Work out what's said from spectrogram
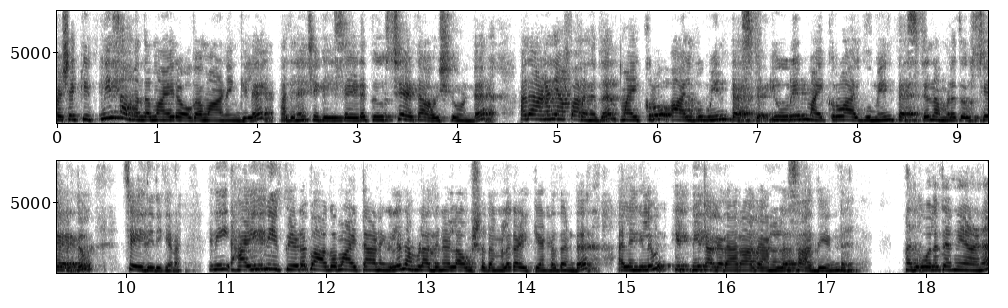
പക്ഷെ കിഡ്നി സംബന്ധമായ രോഗമാണെങ്കിൽ അതിന് ചികിത്സയുടെ തീർച്ചയായിട്ടും ആവശ്യമുണ്ട്. അതാണ് ഞാൻ പറഞ്ഞത് micro albumin test urine micro albumin test നമ്മൾ തീർച്ചയായിട്ടും ചെയ്തിരിക്കണം. ഇനി ഹൈ ബി പിയുടെ ഭാഗമായിട്ടാണെങ്കിൽ നമ്മൾ അതിനുള്ള ഔഷധങ്ങൾ കഴിക്കേണ്ടതുണ്ട്. അല്ലെങ്കിലും കിഡ്നി തകരാറാകാനുള്ള സാധ്യതയുണ്ട്. അതുപോലെ തന്നെയാണ്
